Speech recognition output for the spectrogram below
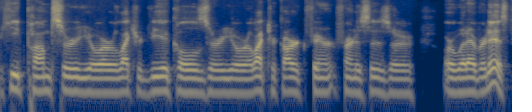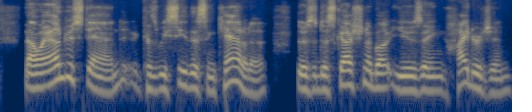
heat pumps or your electric vehicles or your electric arc furnaces or or whatever it is. Now I understand because we see this in Canada. There's a discussion about using hydrogen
